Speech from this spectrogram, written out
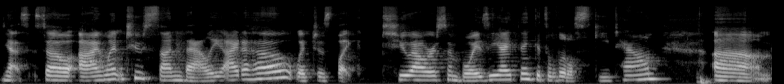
Yes. So I went to Sun Valley, Idaho, which is like two hours from Boise, I think. It's a little ski town. Um,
